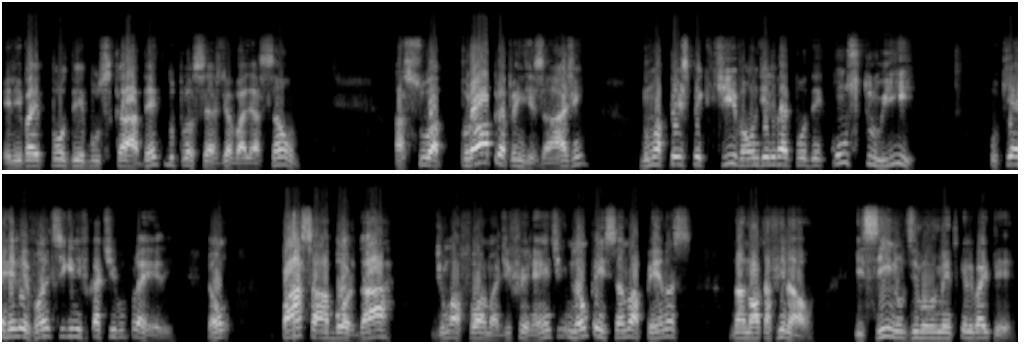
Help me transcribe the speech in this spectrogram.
ele vai poder buscar, dentro do processo de avaliação, a sua própria aprendizagem, numa perspectiva onde ele vai poder construir o que é relevante e significativo para ele. Então, passa a abordar de uma forma diferente, não pensando apenas na nota final, e sim no desenvolvimento que ele vai ter.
